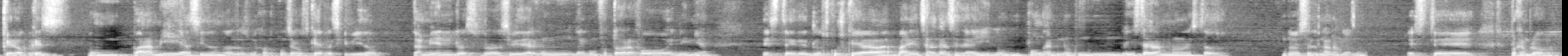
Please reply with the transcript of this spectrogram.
creo que es un, para mí ha sido uno de los mejores consejos que he recibido también lo, recibí de algún, de algún fotógrafo en línea, este, de los cursos que llevaba. Vayan, sálganse de ahí, no, pongan, no, Instagram no es todo, no es el mundo, ¿no? Este, por ejemplo,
